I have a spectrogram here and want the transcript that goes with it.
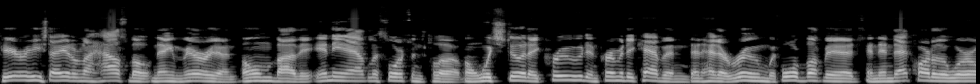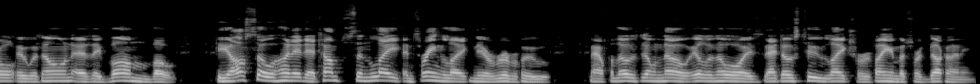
Here he stayed on a houseboat named Marion, owned by the Indianapolis Sportsman's Club, on which stood a crude and primitive cabin that had a room with four bunk beds, and in that part of the world it was known as a bum boat. He also hunted at Thompson Lake and Spring Lake near Liverpool. Now, for those who don't know, Illinois, that those two lakes were famous for duck hunting.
